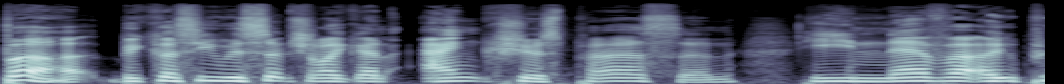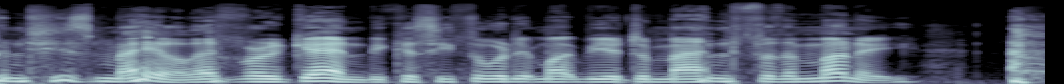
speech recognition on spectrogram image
But because he was such like an anxious person, he never opened his mail ever again because he thought it might be a demand for the money.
